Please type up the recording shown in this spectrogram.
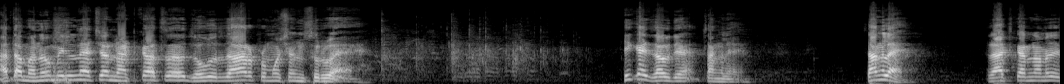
आता मनोमिलनाच्या नाटकाचं जोरदार प्रमोशन सुरू आहे. ठीक आहे जाऊ द्या चांगलं आहे. चांगलं आहे. राजकारणामध्ये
